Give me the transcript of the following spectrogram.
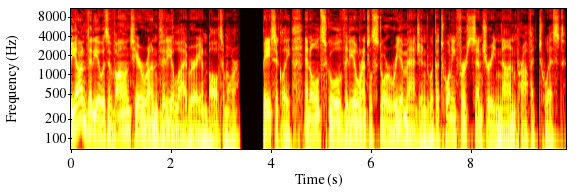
Beyond Video is a volunteer run video library in Baltimore. Basically, an old school video rental store reimagined with a 21st century nonprofit twist.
